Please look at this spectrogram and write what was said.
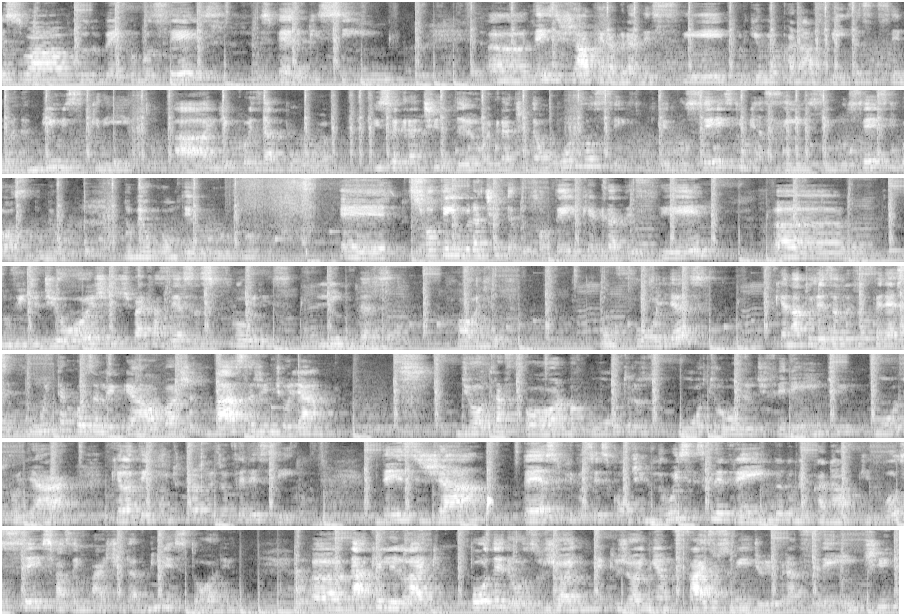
Pessoal, tudo bem com vocês? Espero que sim. Uh, desde já quero agradecer porque o meu canal fez essa semana mil inscritos. Ai, que coisa boa! Isso é gratidão, é gratidão por vocês, porque vocês que me assistem, vocês que gostam do meu, do meu conteúdo, é, só tenho gratidão, só tenho que agradecer. Uh, vídeo de hoje a gente vai fazer essas flores lindas, olha, com folhas, que a natureza nos oferece muita coisa legal, basta a gente olhar de outra forma, com, outros, com outro olho diferente, com outro olhar, que ela tem muito para nos oferecer. Desde já, peço que vocês continuem se inscrevendo no meu canal, porque vocês fazem parte da minha história uh, dá aquele like poderoso, joinha, que o joinha faz os vídeos ir pra frente.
